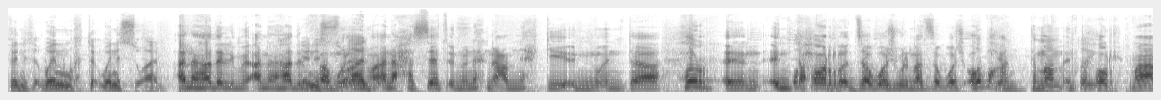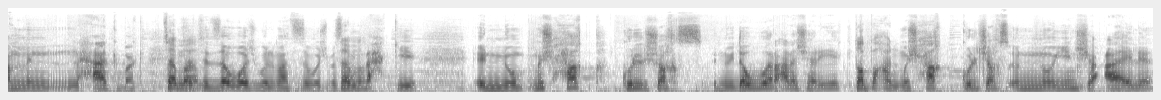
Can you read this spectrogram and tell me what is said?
فين وين مخت... وين السؤال؟ أنا هذا اللي أنا هذا اللي يعني فاهمه السؤال أنا حسيت إنه نحن عم نحكي إنه أنت حر. إن- أنت حر تزوج ولا ما تتزوج أوكي. طبعاً. تمام أنت طيب. حر. ما عم نحاكمك. تمام. تتزوج ولا ما تتزوج. بس تمام. عم بحكي إنه مش حق كل شخص إنه يدور على شريك. طبعا. مش حق كل شخص إنه ينشأ عائلة.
